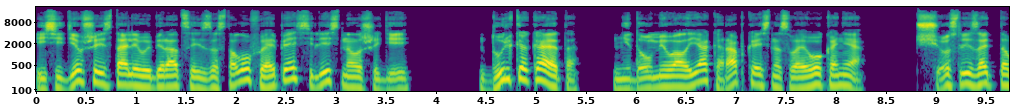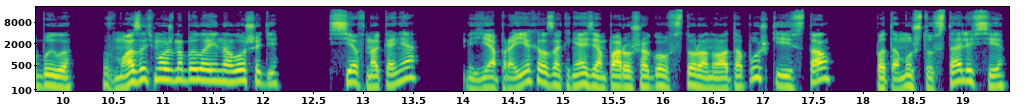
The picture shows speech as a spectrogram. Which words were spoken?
и сидевшие стали выбираться из-за столов и опять лезть на лошадей. «Дурь какая-то!» – недоумевал я, карабкаясь на своего коня. «Чё слезать-то было? Вмазать можно было и на лошади». Сев на коня, я проехал за князем пару шагов в сторону от опушки и встал, потому что встали все.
